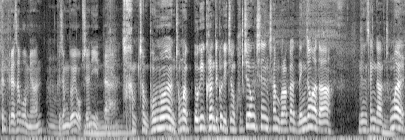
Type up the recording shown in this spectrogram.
큰, 틀에서 보면 음. 그 정도의 옵션이 음. 있다. 참 참 보면 정말 여기 그런 댓글도 있지만 국제 정치는 참 뭐랄까 냉정하다는 생각 정말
